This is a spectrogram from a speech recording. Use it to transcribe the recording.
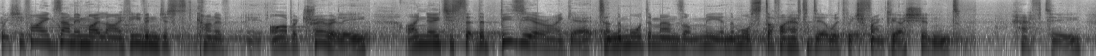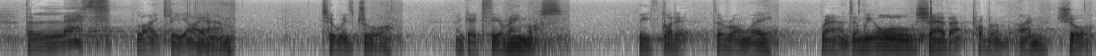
Which, if I examine my life, even just kind of arbitrarily, I notice that the busier I get and the more demands on me and the more stuff I have to deal with, which frankly I shouldn't have to, the less likely I am to withdraw and go to the eremos. We've got it the wrong way round, and we all share that problem, I'm sure.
